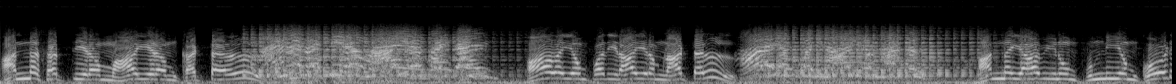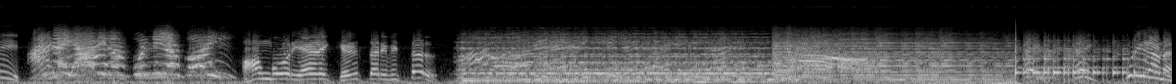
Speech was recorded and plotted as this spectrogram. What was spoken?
அன்ன சத்திரம் ஆயிரம் கட்டல். ஆலயம் பதினாயிரம் நாட்டல். அன்னையாவினும் புண்ணியம் கோடி. ஆங்கோர் ஏழை கெழுத்தறிவித்தல் ஏய், புடிங்கடா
